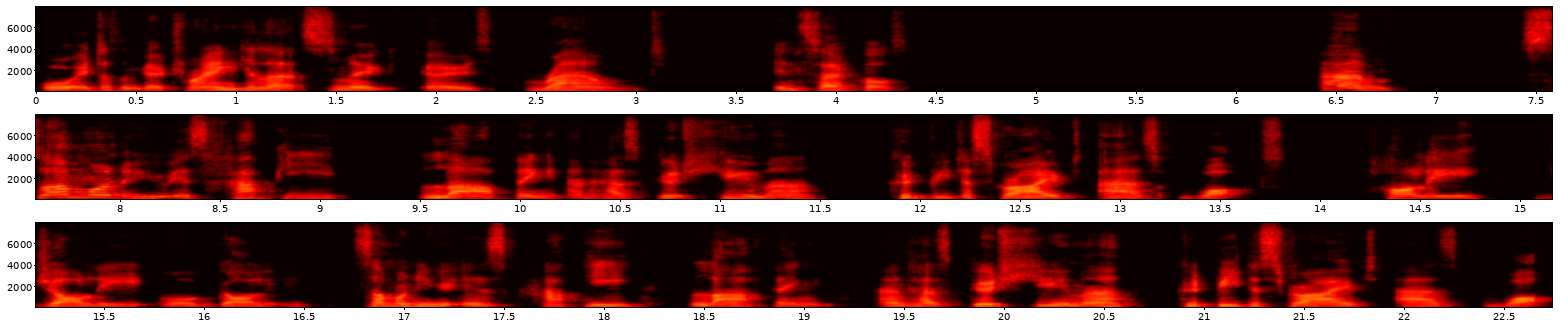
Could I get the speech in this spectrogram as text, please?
or it doesn't go triangular. Smoke goes round in circles. Um, someone who is happy, laughing, and has good humor could be described as what? Holly, jolly, or golly. Someone who is happy, laughing, and has good humor could be described as what?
